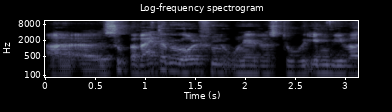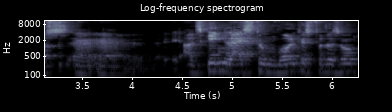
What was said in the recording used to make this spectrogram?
äh, super weitergeholfen, ohne dass du irgendwie was äh, äh, als Gegenleistung wolltest oder so.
